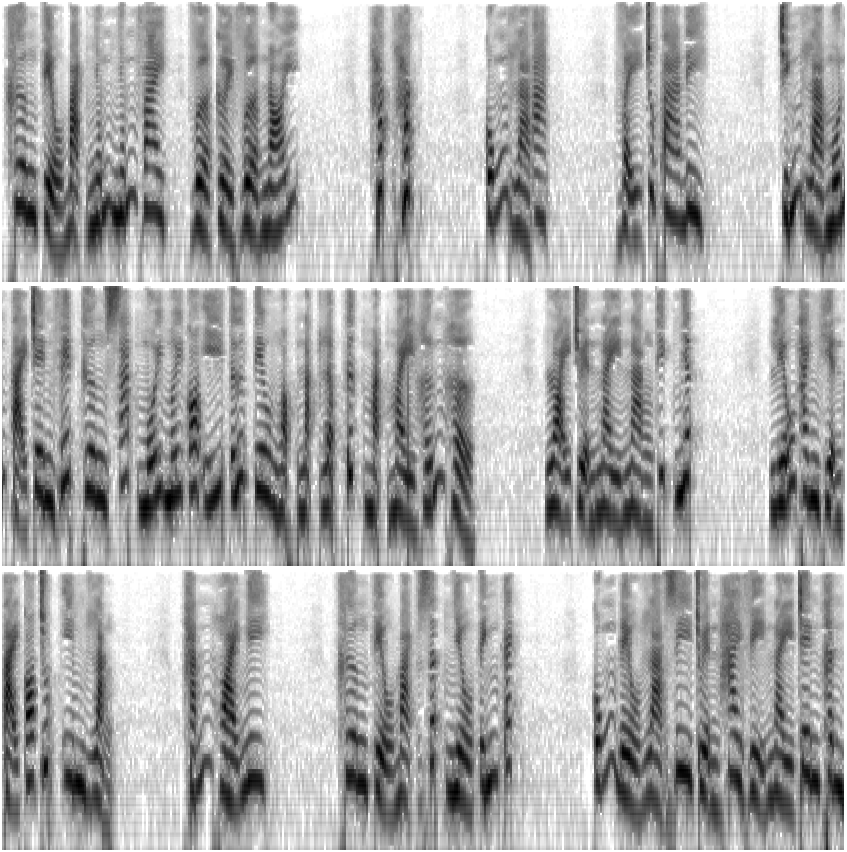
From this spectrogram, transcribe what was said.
Khương Tiểu Bạch nhún nhún vai, vừa cười vừa nói. Hắc hắc. Cũng là a. vậy chúng ta đi. Chính là muốn tại trên vết thương sát mối mới có ý tứ tiêu ngọc nặc lập tức mặt mày hớn hở. Loại chuyện này nàng thích nhất. Liễu Thanh hiện tại có chút im lặng. Hắn hoài nghi. Khương Tiểu Bạch rất nhiều tính cách. Cũng đều là di truyền hai vị này trên thân.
